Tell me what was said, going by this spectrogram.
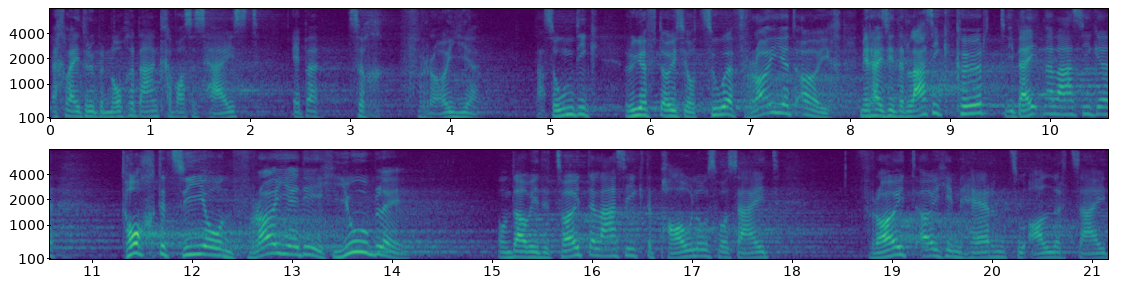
bisschen darüber nachdenken, was es heisst, eben sich freuen. Der Sonntag ruft uns ja zu, freut euch. Wir haben es in der Lesung gehört, in beiden Lesungen. Tochter Zion, freue dich, juble. Und auch in der zweiten Lesung, der Paulus, der sagt, freut euch im Herrn zu aller Zeit.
